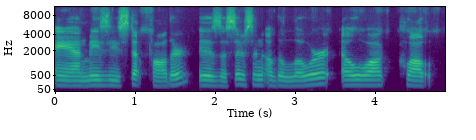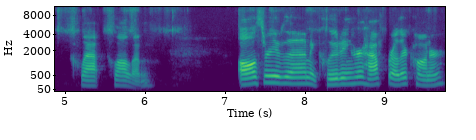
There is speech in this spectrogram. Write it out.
and Maisie's stepfather is a citizen of the lower Elwha Cla- Cla- Clallam. All three of them, including her half brother Connor,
